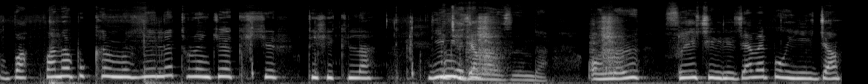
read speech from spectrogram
Bak bana bu kırmızıyla turuncu yakışır. Teşekkürler. Yemeyeceğim aslında. Onları Suya çevireceğim hep uyuyacağım.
